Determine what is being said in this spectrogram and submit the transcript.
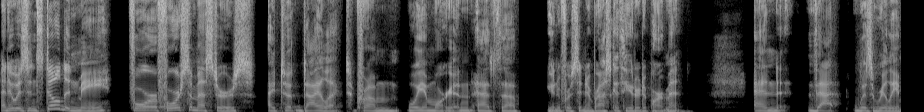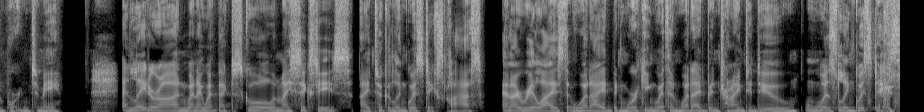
and it was instilled in me for four semesters, I took dialect from William Morgan at the University of Nebraska Theater Department. And that was really important to me. And later on, when I went back to school in my 60s, I took a linguistics class. And I realized that what I had been working with and what I'd been trying to do was linguistics.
